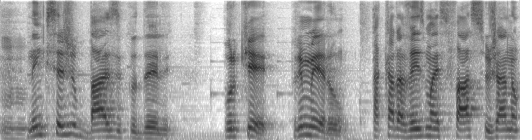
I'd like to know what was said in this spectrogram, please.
Uhum. Nem que seja o básico dele. Por quê? Primeiro, tá cada vez mais fácil já não.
